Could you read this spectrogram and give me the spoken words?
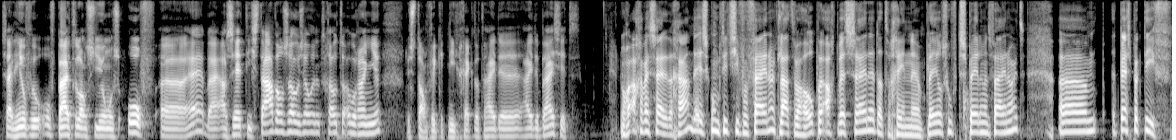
zijn heel veel of buitenlandse jongens of eh, hè, bij AZ die staat al sowieso in het grote oranje. Dus dan vind ik het niet gek dat hij, de, hij erbij zit. Nog acht wedstrijden te gaan, deze competitie voor Feyenoord. Laten we hopen, acht wedstrijden, dat we geen eh, play-offs hoeven te spelen met Feyenoord. Ehm, het perspectief.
